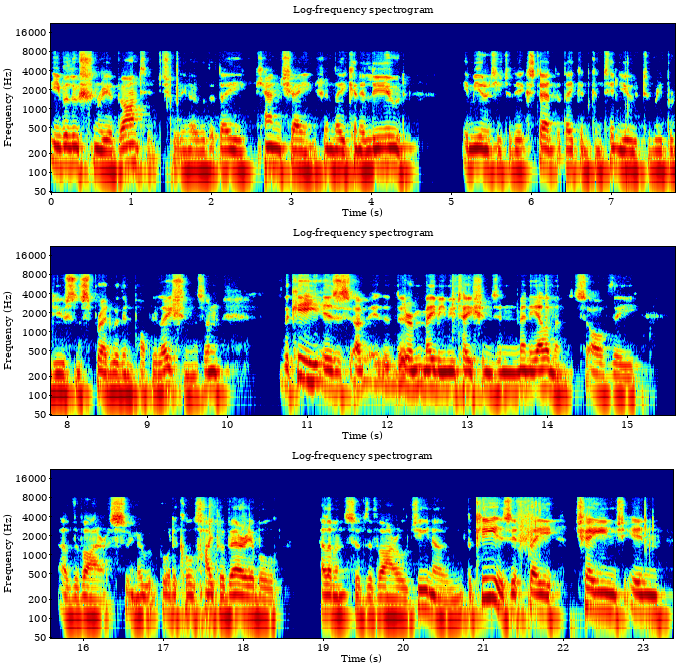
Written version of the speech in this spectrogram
evolutionary advantage. You know that they can change and they can elude immunity to the extent that they can continue to reproduce and spread within populations. And the key is uh, there may be mutations in many elements of the of the virus. You know what are called hypervariable elements of the viral genome. The key is if they change in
